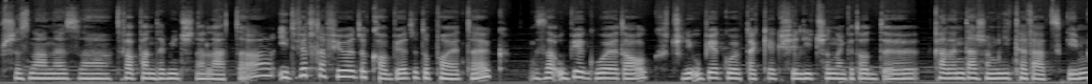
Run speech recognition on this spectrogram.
przyznane za dwa pandemiczne lata i dwie trafiły do kobiet, do poetek. Za ubiegły rok, czyli ubiegły, tak jak się liczy, nagrody kalendarzem literackim,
